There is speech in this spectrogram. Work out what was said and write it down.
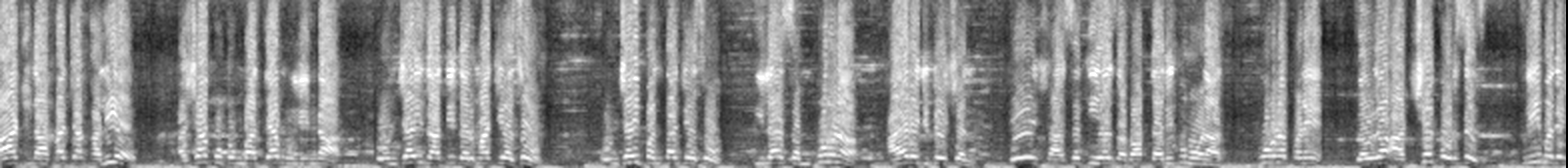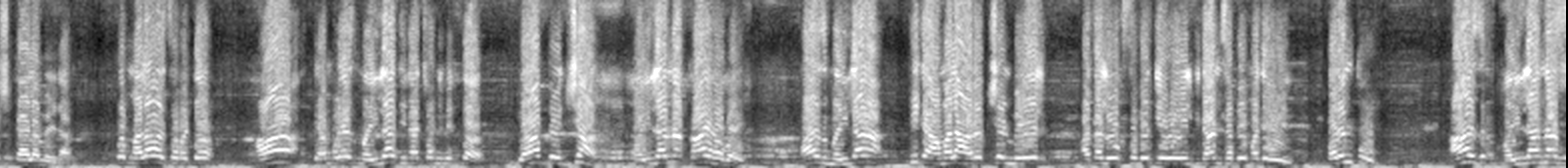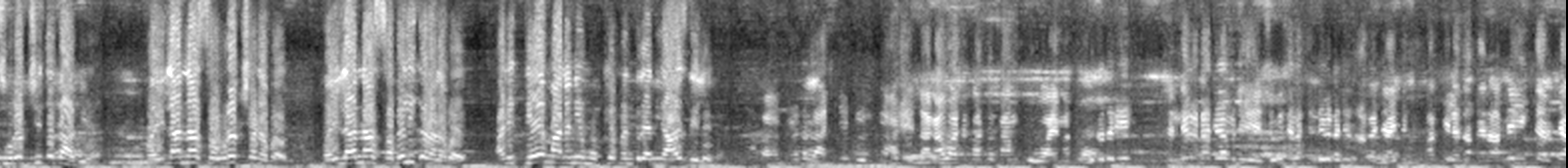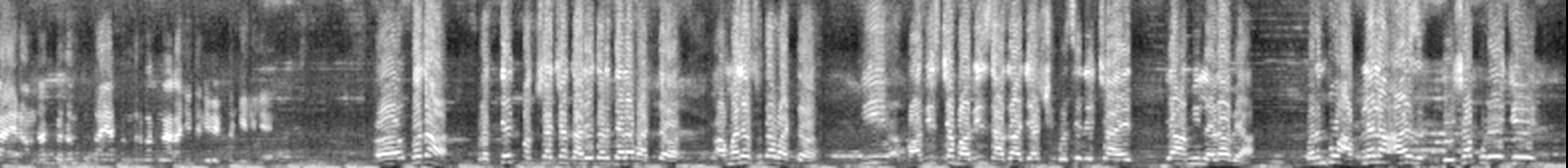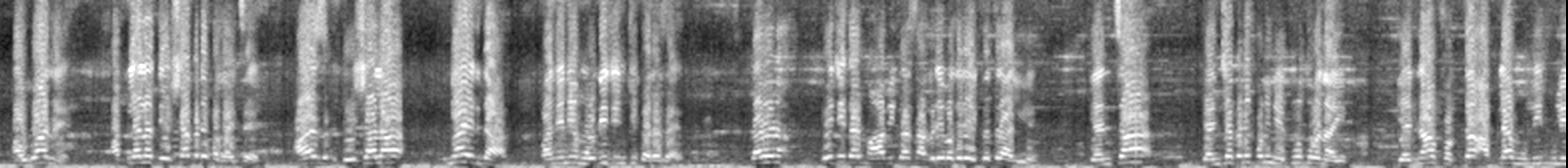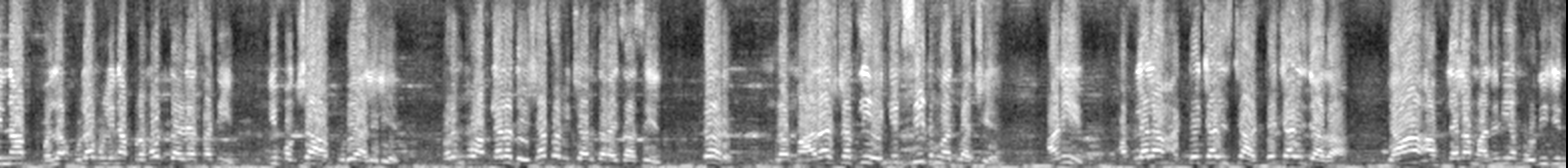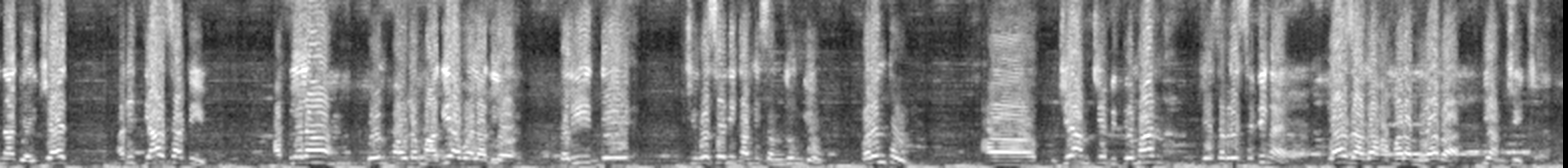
आठ लाखाच्या खाली आहे अशा कुटुंबातल्या मुलींना कोणत्याही जाती धर्माची असो कोणत्याही पंथाची असो तिला संपूर्ण हायर एज्युकेशन हे शासकीय जबाबदारीतून होणार. पूर्णपणे जवळ आठशे कोर्सेस फ्री मध्ये शिकायला मिळणार. तर मला असं वाटतं हा त्यामुळे महिला दिनाच्या निमित्त यापेक्षा महिलांना काय हवंय? आज महिला ठीक आहे आम्हाला आरक्षण मिळेल आता लोकसभेत होईल विधानसभेमध्ये होईल. परंतु आज महिलांना सुरक्षितता हवी आहे. महिलांना संरक्षण हवंय महिलांना सबलीकरण हवंय आणि ते माननीय मुख्यमंत्र्यांनी आज दिलेलं आहे. राजकीय आहे. जागा वाटपाचं काम सुरू आहे. मात्र कुठेतरी शिंदे गटाच्या म्हणजे शिवसेना शिंदे गटाच्या जागा ज्या आहेत त्या कपात केल्या जात आहेत. आता एक चर्चा आहे. रामदास कदम सुद्धा या संदर्भात नाराजी त्यांनी व्यक्त केलेली आहे. बघा प्रत्येक पक्षाच्या कार्यकर्त्याला वाटतं आम्हाला सुद्धा वाटतं की बावीसच्या बावीस जागा ज्या शिवसेनेच्या आहेत त्या आम्ही लढाव्या. परंतु आपल्याला आज देशापुढे जे आव्हान आहे आपल्याला देशाकडे बघायचं आहे आज देशाला पुन्हा एकदा माननीय मोदीजींची गरज आहे. कारण हे जे काय महाविकास आघाडी वगैरे एकत्र आली आहे यांचा त्यांच्याकडे कोणी नेतृत्व नाही. यांना फक्त आपल्या मुली मुलींना मुला मुला मुलींना प्रमोट करण्यासाठी ही पक्ष पुढे आलेली आहेत. परंतु आपल्याला देशाचा विचार करायचा असेल तर महाराष्ट्रातली एक एक सीट महत्वाची आहे. आणि आपल्याला अठ्ठेचाळीसच्या अठ्ठेचाळीस जागा या आपल्याला माननीय मोदीजींना द्यायच्या आहेत. आणि त्यासाठी आपल्याला दोन पावलं मागे यावं लागलं तरी ते शिवसैनिक आम्ही समजून घेऊ. परंतु अं, जे आमचे विद्यमान जे सगळे सिटिंग आहे त्या जागा आम्हाला मिळाव्या ही आमची इच्छा आहे.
